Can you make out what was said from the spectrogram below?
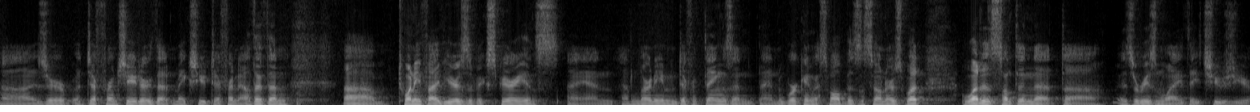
Uh, is there a differentiator that makes you different other than um, 25 years of experience and, and learning different things and, and working with small business owners? What what is something that uh, is a reason why they choose you?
